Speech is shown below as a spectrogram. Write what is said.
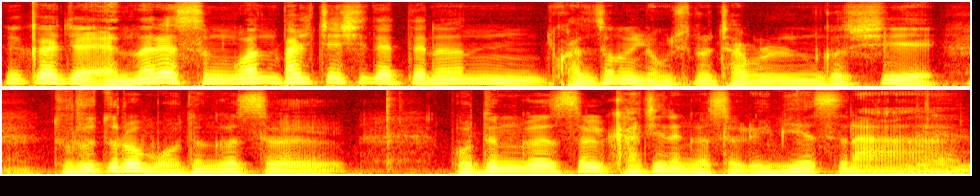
그러니까 이제 옛날에 승관 발제 시대 때는 관성을 용신으로 잡은 것이 두루두루 모든 것을 모든 것을 가지는 것을 의미했으나 네.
